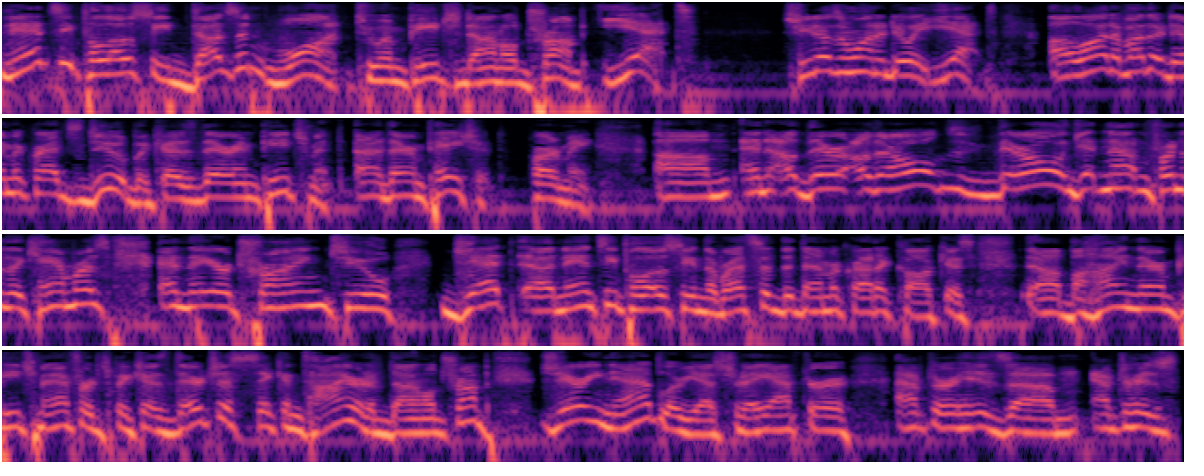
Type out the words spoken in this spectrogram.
Nancy Pelosi doesn't want to impeach Donald Trump yet. She doesn't want to do it yet. A lot of other Democrats do because they're impeachment. Uh, they're impatient. Pardon me. Um, and uh, they're they're all they're all getting out in front of the cameras and they are trying to get uh, Nancy Pelosi and the rest of the Democratic caucus uh, behind their impeachment efforts because they're just sick and tired of Donald Trump. Jerry Nadler yesterday after after his um, after his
